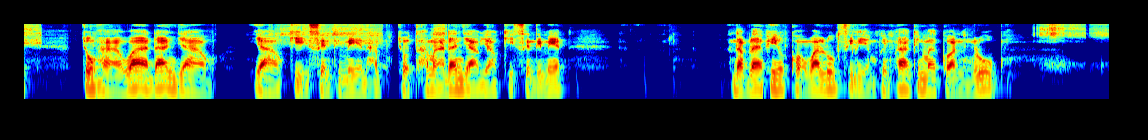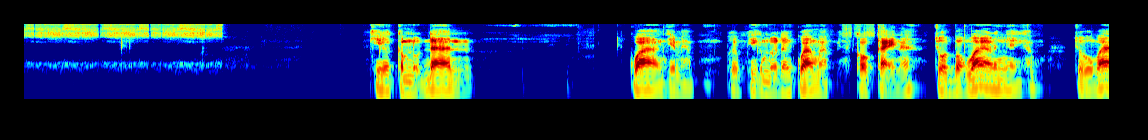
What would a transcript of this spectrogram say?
ตรจงหาว่าด้านยาวยาวกี่เซนติเมตรครับโจทย์ถามหาด้านยาวยาวกี่เซนติเมตรอันดับแรกพี่ก็ขอวาดรูปสี่เหลี่ยมผืนผ้าขึ้นมาก่อนหนึ่งรูป พี่ก็กำหนดด้านกว้างใช่ไหมครับเพิ่มพี่กำหนดด้านกว้างมากอไก่นะ โจทย์บอกว่าอะไรไงครับ โจทย์บอกว่า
